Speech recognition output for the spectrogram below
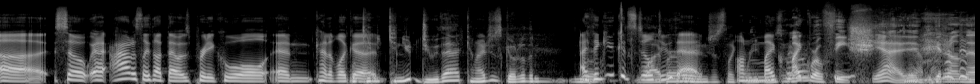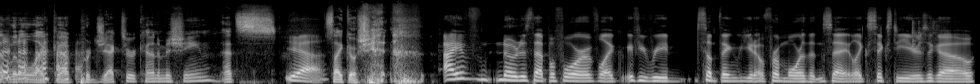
uh so i I honestly thought that was pretty cool and kind of like a Can, can you do that? Can I just go to the? I think you could still do that and just like on micro- newspapers? Microfiche. Yeah, you you get it on that little like uh, projector kind of machine. That's Yeah. psycho shit. I've noticed that before of like if you read something, you know, from more than say like 60 years ago,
